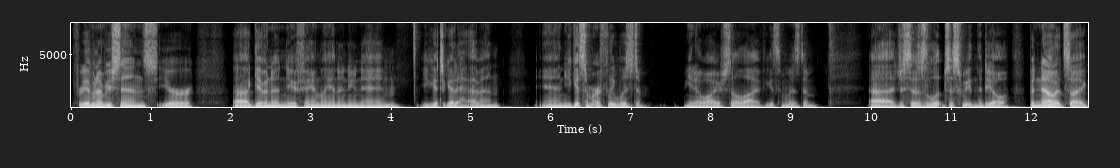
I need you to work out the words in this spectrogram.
forgiven of your sins, you're uh, given a new family and a new name, you get to go to heaven, and you get some earthly wisdom. You know, while you're still alive, you get some wisdom, uh, just as to sweeten the deal. But no, it's like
